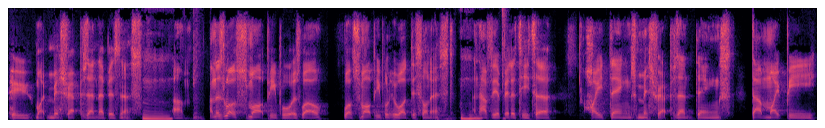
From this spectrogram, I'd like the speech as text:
who might misrepresent their business. Hmm. Um, and there's a lot of smart people as well. Well, smart people who are dishonest hmm. and have the ability to hide things, misrepresent things. That might be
